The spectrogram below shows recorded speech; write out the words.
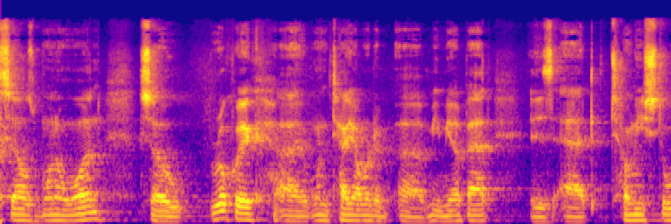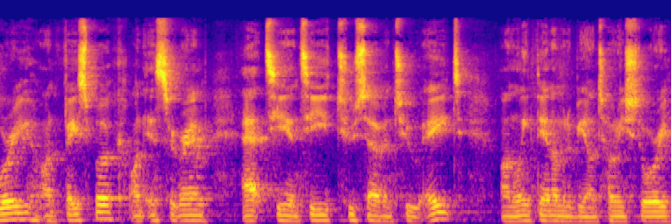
Sales 101. So, real quick, I want to tell y'all where to uh, meet me up at is at Tony Story on Facebook, on Instagram at TNT2728. On LinkedIn, I'm going to be on Tony Story.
